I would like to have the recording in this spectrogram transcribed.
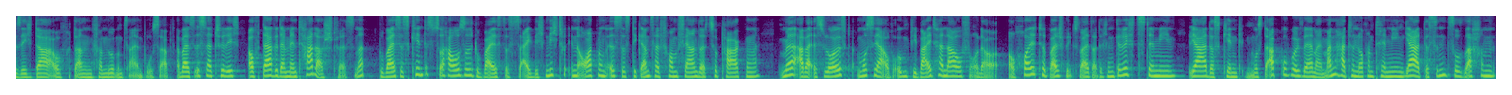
dass ich da auch dann Vermögenseinbuße habe. Aber es ist natürlich auch da wieder mentaler Stress. Ne? Du weißt, das Kind ist zu Hause, du weißt, dass es eigentlich nicht in Ordnung ist, das die ganze Zeit vorm Fernseher zu parken. Ne? Aber es läuft, muss ja auch irgendwie weiterlaufen oder auch heute beispielsweise hatte ich einen Gerichtstermin. Ja, das Kind musste abgeholt werden, mein Mann hatte noch einen Termin. Ja, das sind so Sachen,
